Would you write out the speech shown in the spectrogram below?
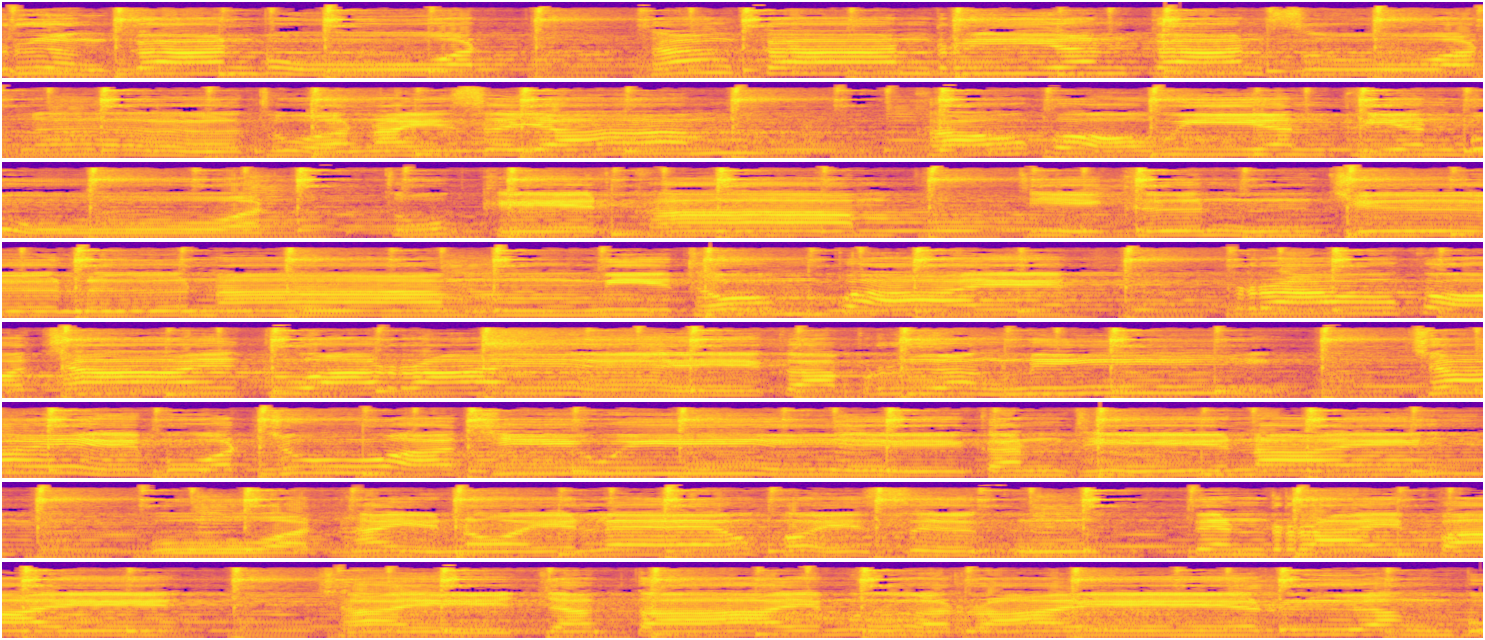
เรื่องการบวชทั้งการเรียนการสวดทั่วในสยาม เขาก็เวียนเพียนบวชทุกเขตคาม ที่ขึ้นชื่อหรือนามมีทมไป เราก็ชายกลัวไรกับเรื่องนี้ ใช่บวชชั่วชีวีกันที่ไหน บวชให้หน่อยแล้วค่อยศึกเป็นไรไป ใช่จะตายเมื่อไรเรื่องบ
